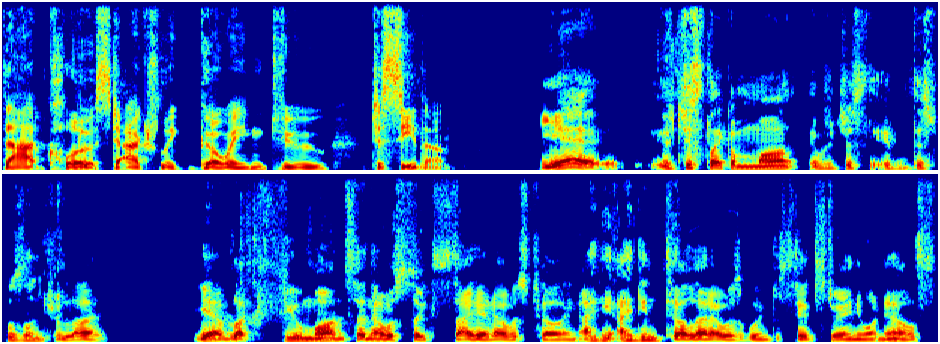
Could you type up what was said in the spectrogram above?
that close to actually going to to see them yeah, it was just like a month. It was just it, this was on July. Yeah, like a few months, and I was so excited. I was telling. I I didn't tell that I was going to states to anyone else,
